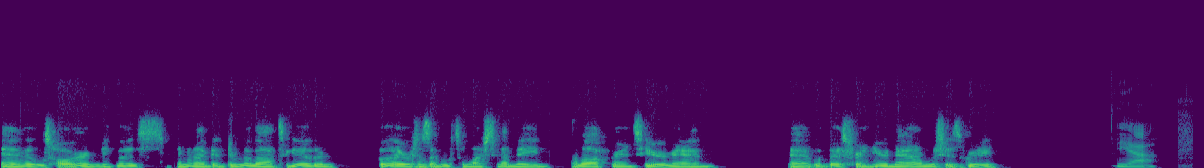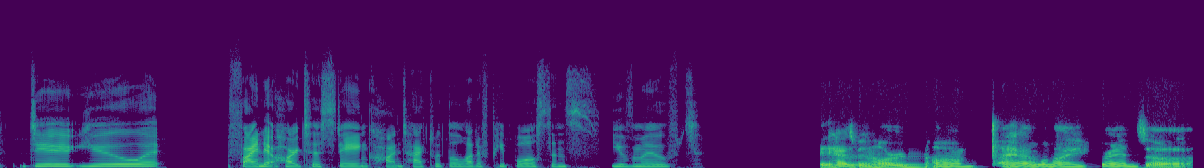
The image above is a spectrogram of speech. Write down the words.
And it was hard because him and I've been through a lot together. But ever since I moved to Washington, I made a lot of friends here, and I have a best friend here now, which is great. Yeah. Do you find it hard to stay in contact with a lot of people since you've moved? It has been hard. Um, I have one of my friends' uh,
